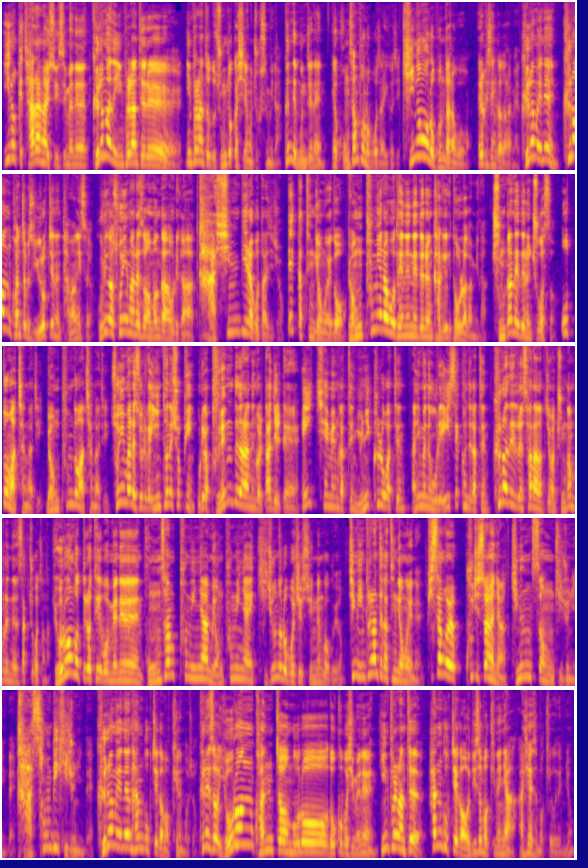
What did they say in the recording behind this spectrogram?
이렇게 자랑할 수 있으면은 그러면은 임플란트를 임플란트도 중저가 시장을 죽습니다. 근데 문제는 이거 공산품으로 보자 이거지. 기능으로 본다라고 이렇게 생각을 하면 그러면은 그런 관점에서 유럽제는 다 망했어요. 우리가 소위 말해서 뭔가 우리가 가심비라고 따지죠. 백 같은 경우에도 명품이라고 되는 애들은 가격이 더 올라 갑니다. 중간 애들은 죽었어. 옷도 마찬가지, 명품도 마찬가지. 소위 말해서 우리가 인터넷 쇼핑, 우리가 브랜드라는 걸 따질 때 H&M 같은 유니클로 같은 아니면은 우리 에이세컨즈 같은 그런 애들은 살아남지만 중간 브랜드는 싹 죽었잖아. 요런 것들이 어떻게 보면은 공산품이냐 명품이냐의 기준으로 보실 수 있는 거고요. 지금 임플란트 같은 경우에는 비싼 걸 굳이 써야 하냐? 기능성 기준인데, 가성비 기준인데. 그러면은 한국제가 먹히는 거죠. 그래서 요런 관점으로 놓고 보시면은 임플란트 한국제가 어디서 먹히느냐? 아시아에서 먹히거든요.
